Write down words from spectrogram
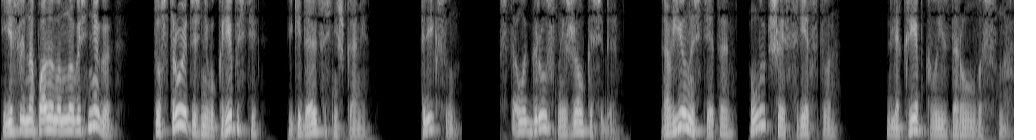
Если нападало много снега, то строят из него крепости и кидаются снежками. Триксу стало грустно и жалко себя. А в юности это лучшее средство для крепкого и здорового сна.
